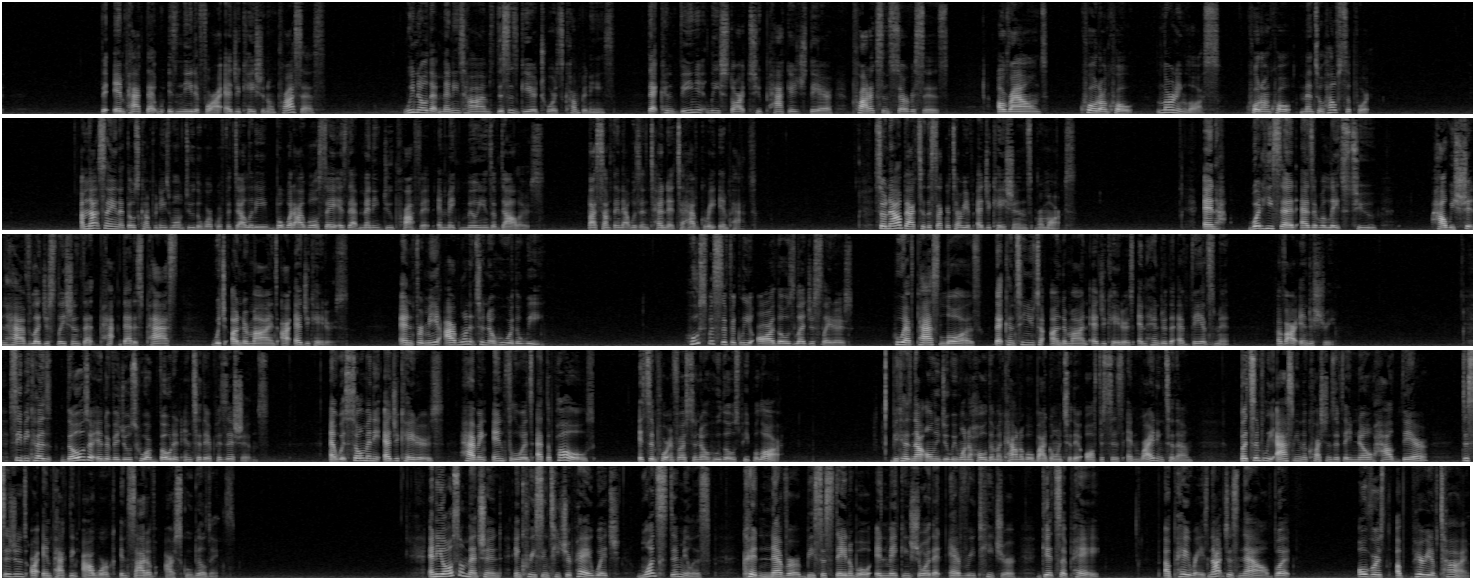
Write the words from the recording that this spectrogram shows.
the impact that is needed for our educational process, we know that many times this is geared towards companies that conveniently start to package their products and services around quote unquote learning loss, quote unquote mental health support. I'm not saying that those companies won't do the work with fidelity, but what I will say is that many do profit and make millions of dollars by something that was intended to have great impact. So now back to the Secretary of Education's remarks and what he said as it relates to how we shouldn't have legislation that that is passed which undermines our educators. And for me, I wanted to know who are the we. Who specifically are those legislators who have passed laws that continue to undermine educators and hinder the advancement of our industry? See, because those are individuals who are voted into their positions. And with so many educators having influence at the polls, it's important for us to know who those people are. Because not only do we want to hold them accountable by going to their offices and writing to them, but simply asking the questions if they know how their decisions are impacting our work inside of our school buildings. And he also mentioned increasing teacher pay, which once stimulus could never be sustainable in making sure that every teacher gets a pay a pay raise, not just now, but over a period of time.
